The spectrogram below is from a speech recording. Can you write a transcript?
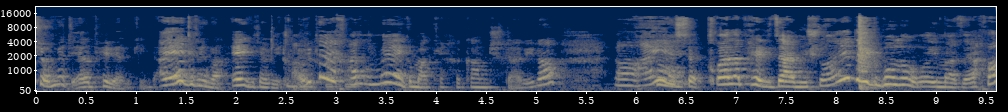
შო მეტი არაფერი არ გინდა. აი ეგრევა ეგრე ვიყავი და ეხლა ანუ მე ეგ მაქვს ეხლა გამჭდარი რა აი ეს ყველაფერი ძალიან მნიშვნელოვანია და ეგ ბოლო იმაზე ხო?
